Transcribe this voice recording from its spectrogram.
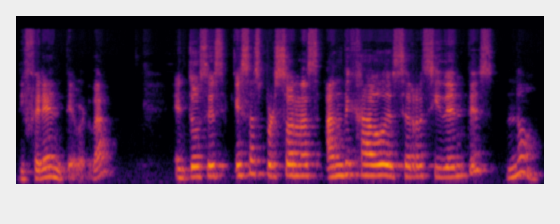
diferente, ¿verdad? Entonces, ¿esas personas han dejado de ser residentes? No.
